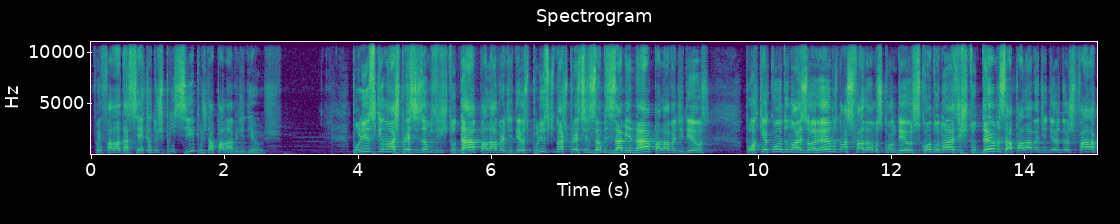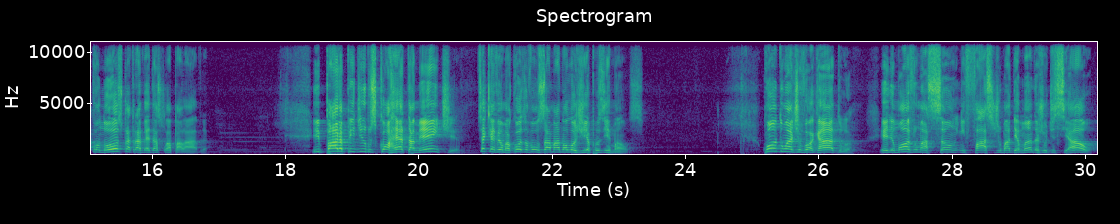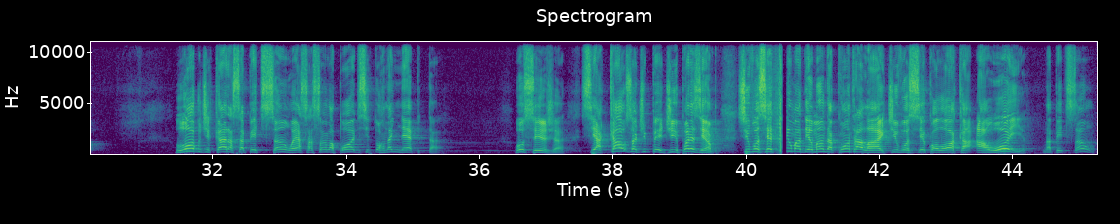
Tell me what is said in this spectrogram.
foi falado acerca dos princípios da palavra de Deus. Por isso que nós precisamos estudar a palavra de Deus, por isso que nós precisamos examinar a palavra de Deus, porque quando nós oramos, nós falamos com Deus, quando nós estudamos a palavra de Deus, Deus fala conosco através da Sua palavra. E para pedirmos corretamente, Você quer ver uma coisa? Eu vou usar uma analogia para os irmãos. Quando um advogado ele move uma ação em face de uma demanda judicial, logo de cara essa petição, essa ação, ela pode se tornar inepta. Ou seja, se a causa de pedir, por exemplo, se você tem uma demanda contra a Light e você coloca a Oi na petição,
